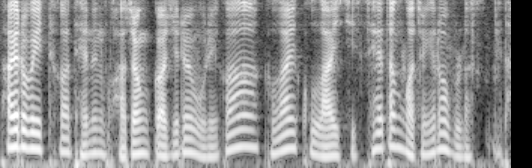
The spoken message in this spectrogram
pyruvate가 되는 과정까지를 우리가 glycolysis 해당 과정이라고 불렀습니다.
